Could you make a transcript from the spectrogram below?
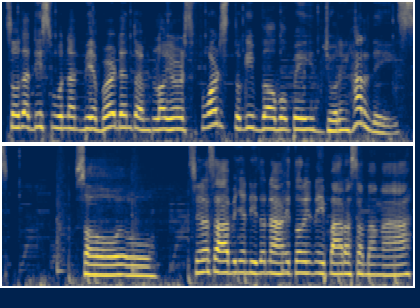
so that this would not be a burden to employers forced to give double pay during holidays. So, sinasabi niya dito na ito rin ay para sa mga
